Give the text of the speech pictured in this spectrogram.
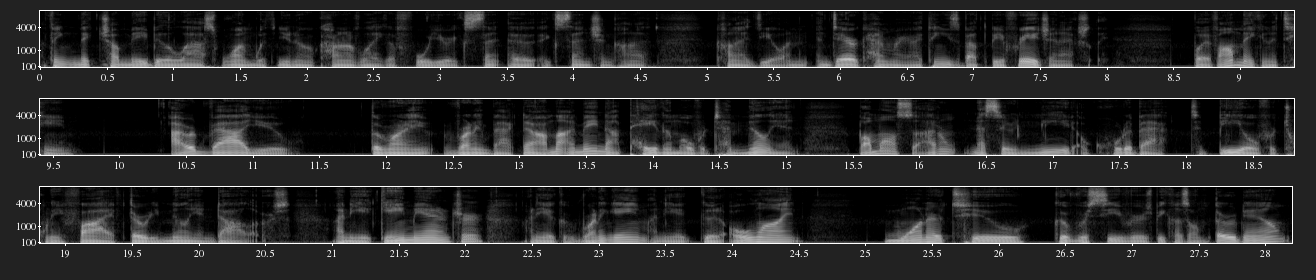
I think Nick Chubb may be the last one with you know kind of like a four year exten- uh, extension kind of kind of deal. And and Derrick Henry, I think he's about to be a free agent actually. But if I'm making a team, I would value the running running back. Now I'm not. I may not pay them over 10 million, but I'm also I don't necessarily need a quarterback to be over 25, 30 million dollars. I need a game manager. I need a good running game. I need a good O line, one or two good receivers because on third down,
